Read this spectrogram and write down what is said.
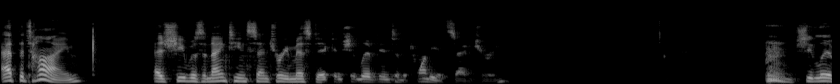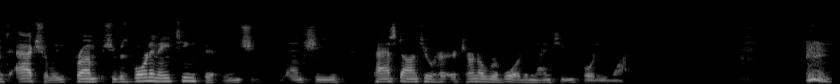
At the time, as she was a 19th century mystic and she lived into the 20th century, she lived actually from she was born in 1850 and she and she passed on to her eternal reward in 1941.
